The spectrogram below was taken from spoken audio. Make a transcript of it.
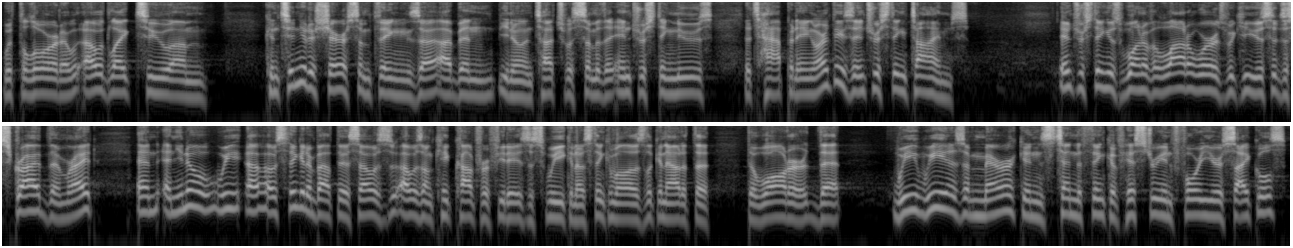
with the Lord, I, w- I would like to um, continue to share some things. I, have been, you know, in touch with some of the interesting news that's happening. Aren't these interesting times? Interesting is one of a lot of words we could use to describe them, right? And and you know, we uh, I was thinking about this. I was I was on Cape Cod for a few days this week, and I was thinking while I was looking out at the the water that we we as Americans tend to think of history in four year cycles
